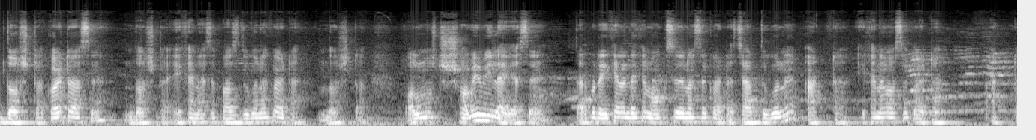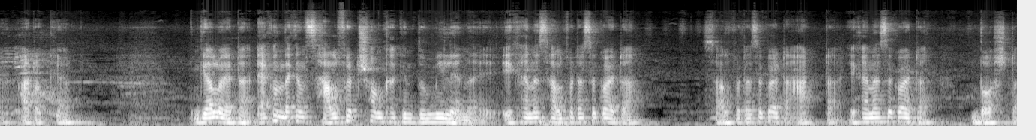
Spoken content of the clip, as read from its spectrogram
দশটা। কয়টা আছে? দশটা। এখানে আছে পাঁচ দুগুণে কয়টা? দশটা। অলমোস্ট সবই মিলে গেছে। তারপরে এখানে দেখেন অক্সিজেন আছে কয়টা? চার দুগুণে আটটা। এখানেও আছে কয়টা? আটটা। আট অক্ষে আট। গেল এটা। এখন দেখেন সালফেট সংখ্যা কিন্তু মিলে না এখানে সালফেট আছে কয়টা? সালফেট আছে কয়টা? আটটা। এখানে আছে কয়টা? দশটা।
